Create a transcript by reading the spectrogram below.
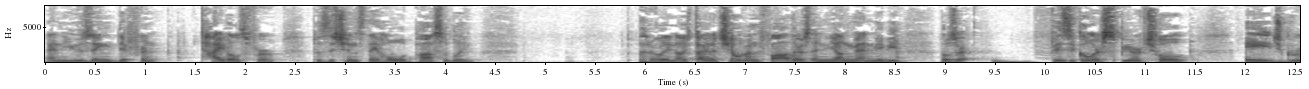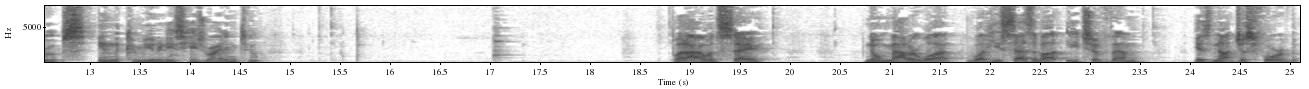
and using different titles for positions they hold, possibly? I don't really know. He's talking to children, fathers, and young men. Maybe those are physical or spiritual age groups in the communities he's writing to. But I would say, no matter what, what he says about each of them is not just for the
